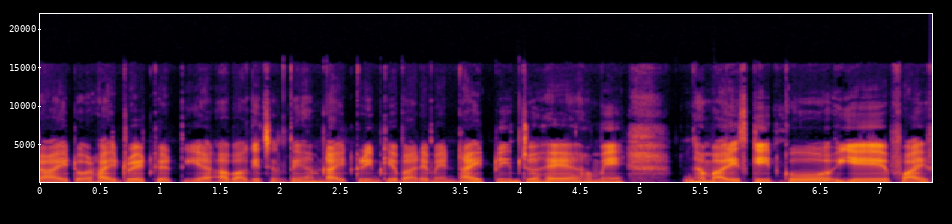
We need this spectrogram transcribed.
टाइट और हाइड्रेट करती है। अब आगे चलते हैं हम नाइट क्रीम के बारे में। नाइट क्रीम जो है, हमें हमारी स्किन को ये five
